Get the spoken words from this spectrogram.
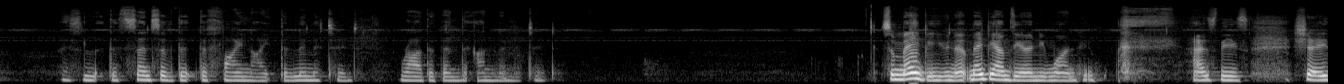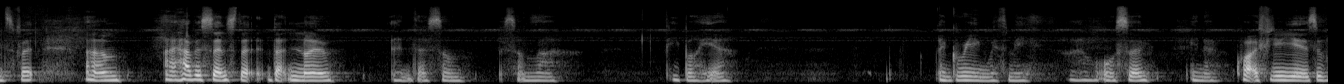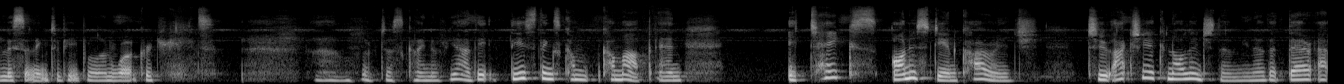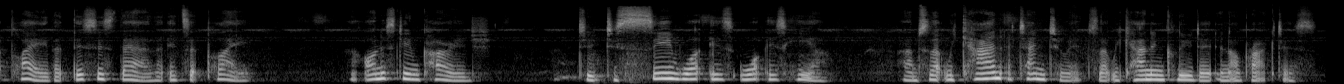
it's the sense of the, the finite, the limited, rather than the unlimited. So maybe, you know, maybe I'm the only one who has these shades, but um, I have a sense that, that no, and there's some, some uh, people here agreeing with me. Um, also, you know, quite a few years of listening to people on work retreats. Um, of just kind of, yeah, the, these things come, come up, and it takes honesty and courage to actually acknowledge them, you know, that they're at play, that this is there, that it's at play. honesty and courage to, to see what is, what is here, um, so that we can attend to it, so that we can include it in our practice.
